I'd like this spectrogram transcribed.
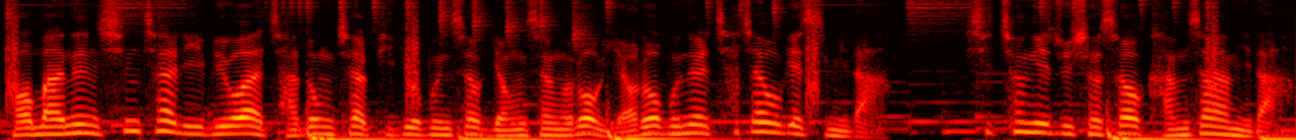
더 많은 신차 리뷰와 자동차 비교 분석 영상으로 여러분을 찾아오겠습니다. 시청해주셔서 감사합니다.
